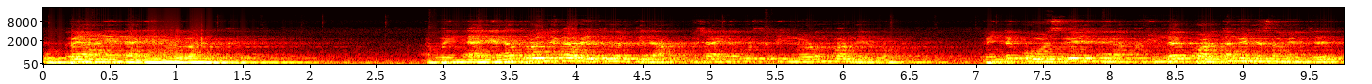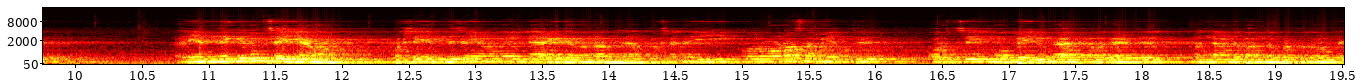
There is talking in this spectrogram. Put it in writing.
ഉപ്പയാണ് എന്റെ അനിയനോട് പറയുന്നത്. അപ്പൊ എന്റെ അനിയൻ അത്ര വലിയ കാര്യമായിട്ട് നിർത്തില്ല പക്ഷെ അതിനെ കുറിച്ചിട്ട് എന്നോടും പറഞ്ഞിരുന്നു. അപ്പൊ എന്റെ കോഴ്സ് എന്റെ പഠിത്തം കഴിഞ്ഞ സമയത്ത് എന്തെങ്കിലും ചെയ്യണം. പക്ഷെ എന്ത് ചെയ്യണം എന്ന് വലിയ ഐഡിയ ഒന്നും ഉണ്ടാവില്ല പക്ഷെ ഈ കൊറോണ സമയത്ത് കുറച്ച് മൊബൈലും കാര്യങ്ങളൊക്കെ ആയിട്ട് വല്ലാണ്ട് ബന്ധപ്പെട്ടതുകൊണ്ട്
